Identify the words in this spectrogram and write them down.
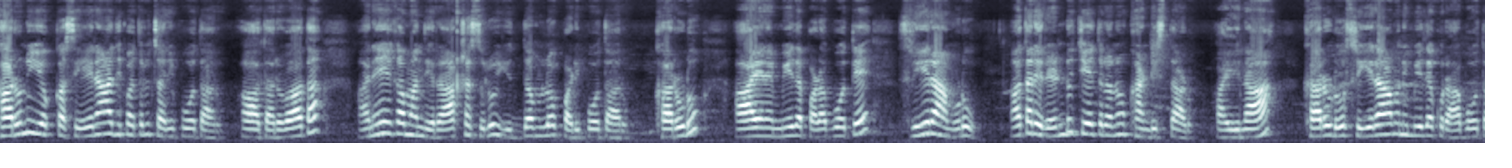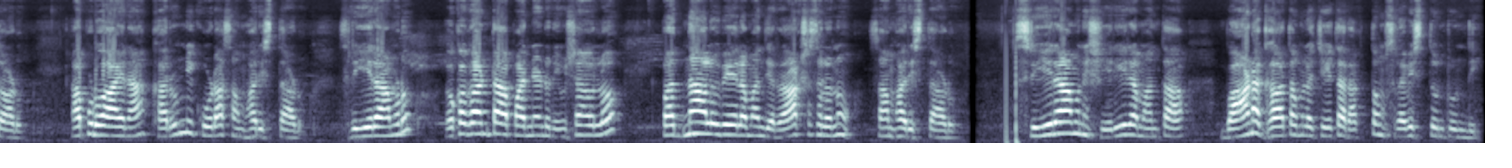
కరుణి యొక్క సేనాధిపతులు చనిపోతారు. ఆ తరువాత అనేక మంది రాక్షసులు యుద్ధంలో పడిపోతారు. కరుడు ఆయన మీద పడబోతే శ్రీరాముడు అతని రెండు చేతులను ఖండిస్తాడు. అయినా కరుడు శ్రీరాముని మీదకు రాబోతాడు. అప్పుడు ఆయన కరుణ్ణి కూడా సంహరిస్తాడు. శ్రీరాముడు ఒక గంట పన్నెండు నిమిషాల్లో పద్నాలుగు వేల మంది రాక్షసులను సంహరిస్తాడు. శ్రీరాముని శరీరం అంతా బాణఘాతముల చేత రక్తం స్రవిస్తుంటుంది.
